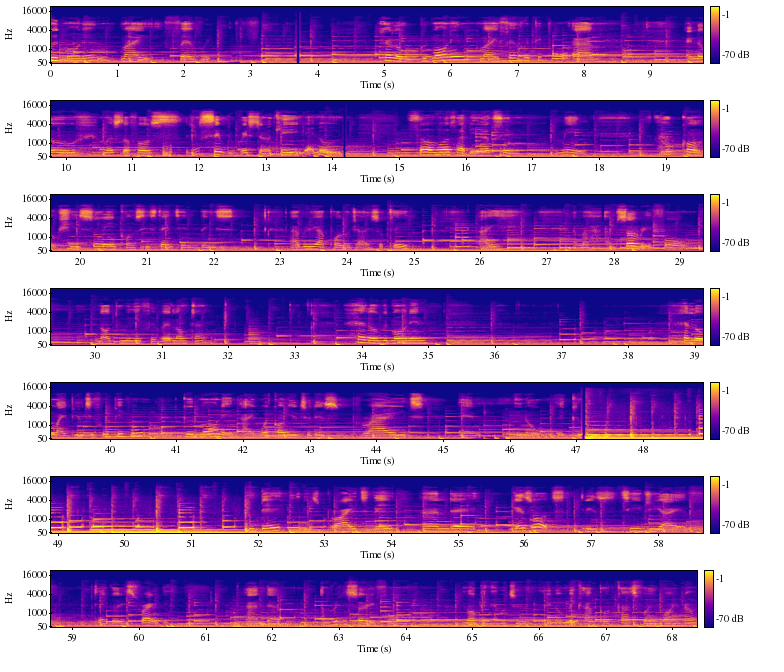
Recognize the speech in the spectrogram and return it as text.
Good morning, my favorite. Hello, good morning, my favorite people. Um, I know most of us just save the question, okay? I know some of us have been asking, me, how come she's so inconsistent in this? I really apologize, okay? I I'm, I'm sorry for not doing it for a very long time. Hello, good morning. Hello, my beautiful people. Good morning. I welcome you to this bright and you know a good Thank God it's Friday, and um, I'm really sorry for not being able to, you know, make a podcast for a while now.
